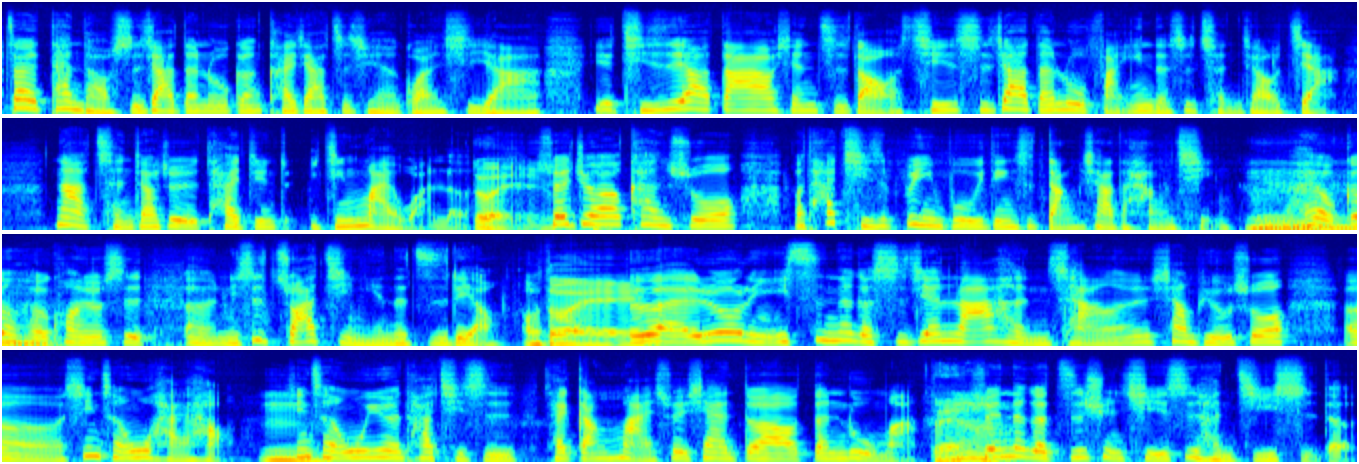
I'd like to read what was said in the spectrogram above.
在探讨实价登录跟开价之前的关系啊，也其实要大家要先知道，其实实价登录反映的是成交价。那成交就是他已经已经卖完了，对，所以就要看说，呃，它其实并不一定是当下的行情，还有更何况就是，呃，你是抓几年的资料，哦，对，对不对？如果你一次那个时间拉很长，像比如说，呃，新城屋还好，新城屋因为它其实才刚卖，所以现在都要登录嘛，对，所以那个资讯其实是很及时的，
